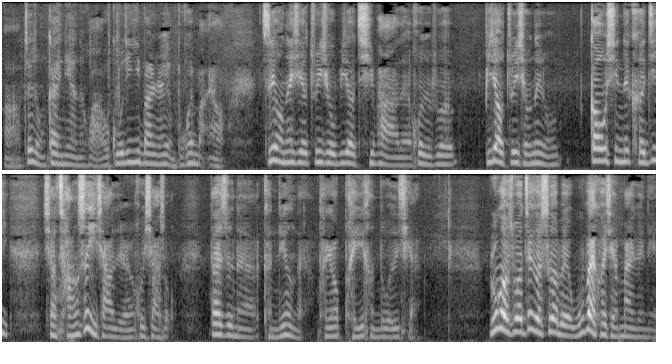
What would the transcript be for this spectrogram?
啊，这种概念的话，我估计一般人也不会买啊。只有那些追求比较奇葩的，或者说比较追求那种高新的科技，想尝试一下的人会下手。但是呢，肯定的，他要赔很多的钱。如果说这个设备五百块钱卖给你，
